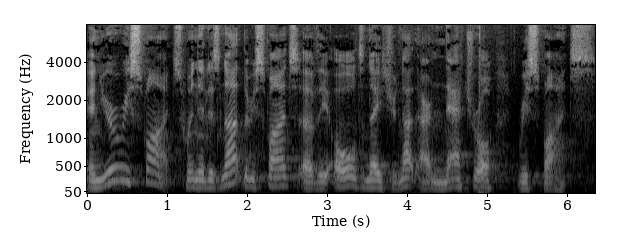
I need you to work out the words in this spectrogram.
And your response, when it is not the response of the old nature, not our natural response,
